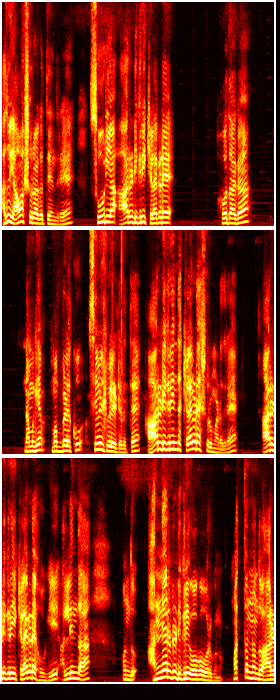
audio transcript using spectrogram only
ಅದು ಯಾವಾಗ ಶುರು ಆಗುತ್ತೆ ಅಂದರೆ ಸೂರ್ಯ ಆರು ಡಿಗ್ರಿ ಕೆಳಗಡೆ ಹೋದಾಗ ನಮಗೆ ಮಬ್ಬೆಳಕು ಸಿವಿಲ್ ಟ್ವಿಲೈಟ್ ಇರುತ್ತೆ. ಆರು ಡಿಗ್ರಿಯಿಂದ ಕೆಳಗಡೆ ಶುರು ಮಾಡಿದ್ರೆ ಆರು ಡಿಗ್ರಿ ಕೆಳಗಡೆ ಹೋಗಿ ಅಲ್ಲಿಂದ ಒಂದು ಹನ್ನೆರಡು ಡಿಗ್ರಿ ಹೋಗೋವರೆಗೂ ಮತ್ತೊಂದೊಂದು ಆರು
